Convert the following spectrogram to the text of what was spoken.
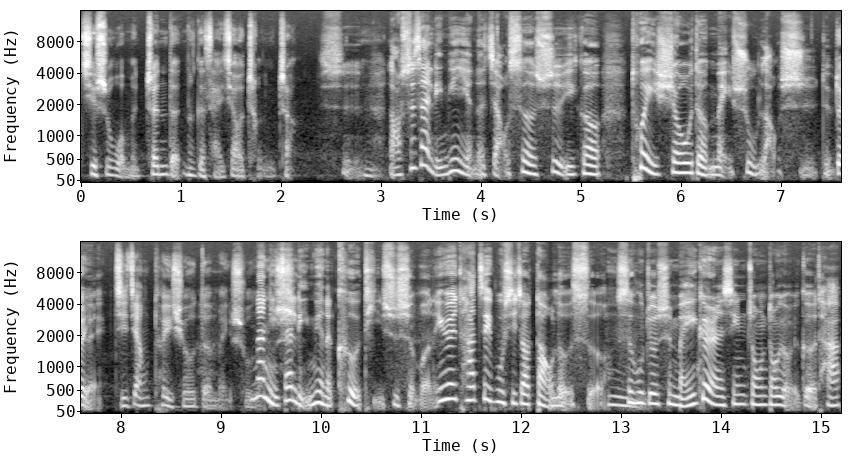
其实我们真的那个才叫成长。是，老师在里面演的角色是一个退休的美术老师，对不对？即将退休的美术。那你在里面的课题是什么？因为他这部戏叫《倒乐色》，似乎就是每一个人心中都有一个他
